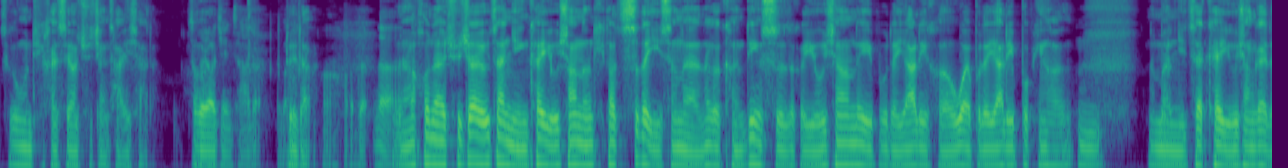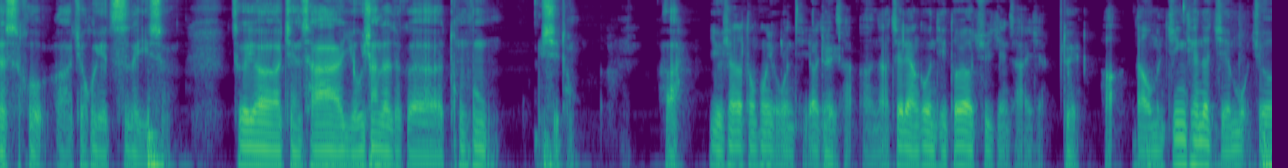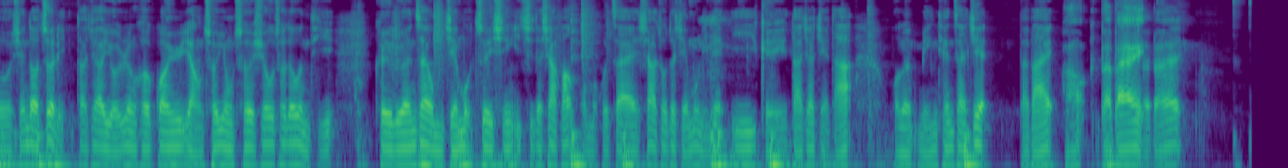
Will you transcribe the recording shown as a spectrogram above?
这个问题还是要去检查一下的。这个要检查的，对？对的啊，好的，那然后呢，去加油站拧开油箱能听到呲的一声呢，那个肯定是这个油箱内部的压力和外部的压力不平衡。嗯，那么你在开油箱盖的时候啊，就会有呲的一声，这个要检查油箱的这个通风系统，好吧？油箱的通风有问题要检查啊，那这两个问题都要去检查一下。对，好，那我们今天的节目就先到这里。大家有任何关于养车、用车、修车的问题，可以留言在我们节目最新一期的下方，我们会在下周的节目里面一一给大家解答。我们明天再见，拜拜。好，拜拜拜拜。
